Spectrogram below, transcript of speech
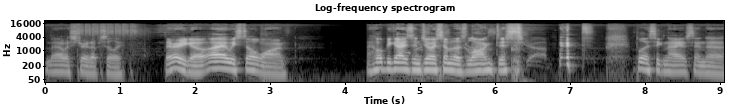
That was straight up silly. There you go. Alright, we still won. I hope you guys enjoy some of those long distance ballistic knives and uh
